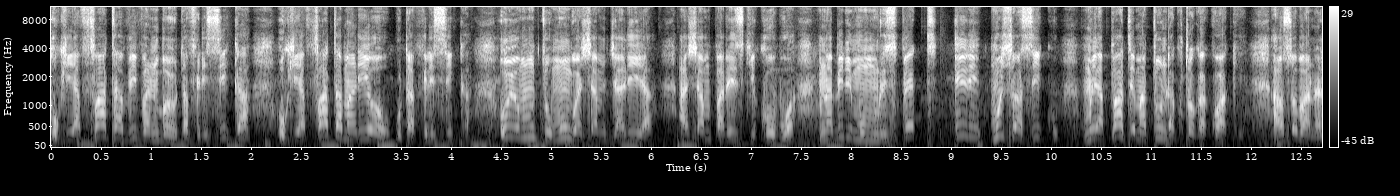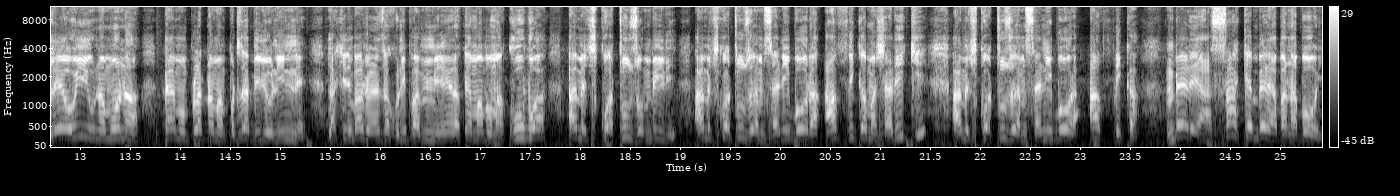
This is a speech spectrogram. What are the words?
ukiyafata Vivian Boy utafilisika, ukiyafata Mario utafilisika. Huyu mtu Mungu ashamjalia, ashampa riziki kubwa, mnabidi mumrespect ili mwisho wa siku myapate matunda kutoka kwake, au sio bwana? Leo hii unamwona Diamond Platinum amepoteza bilioni nne, lakini bado anaweza kunipa mimi hela mambo makubwa. Amechukua tuzo mbili, amechukua tuzo ya msanii bora Afrika Mashariki, amechukua tuzo ya msanii bora Afrika mbele ya Asake, mbele ya Banaboy.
